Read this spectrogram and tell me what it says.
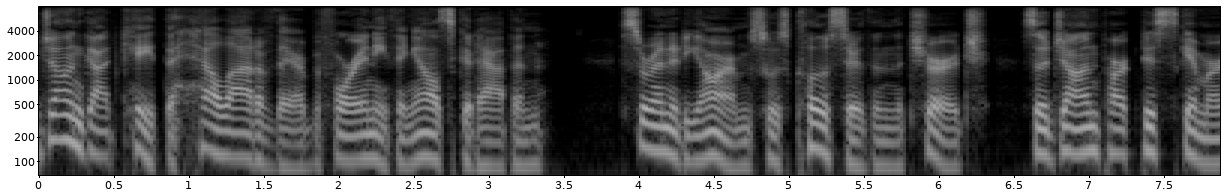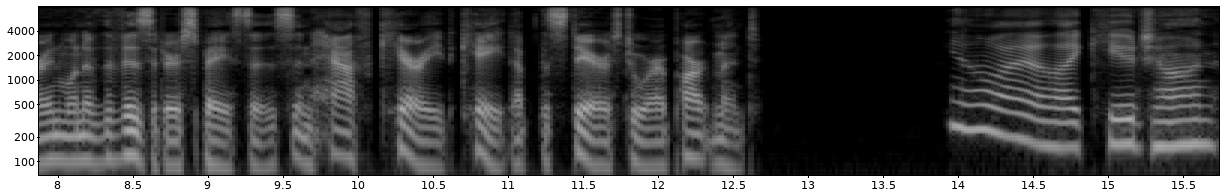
John got Kate the hell out of there before anything else could happen. Serenity Arms was closer than the church, so John parked his skimmer in one of the visitor spaces and half carried Kate up the stairs to her apartment. You know I like you, John?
